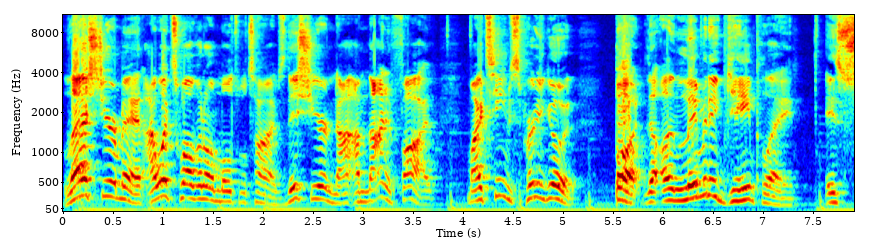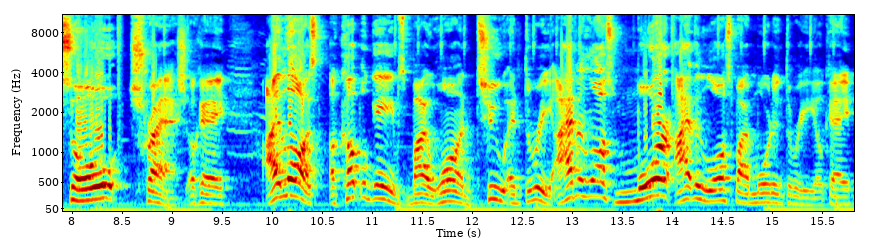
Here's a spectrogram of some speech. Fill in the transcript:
Last year, man, I went 12 and 0 multiple times. This year, not, I'm 9 and 5. My team's pretty good. But the unlimited gameplay is so trash, okay? I lost a couple games by one, two, and three. I haven't lost more. I haven't lost by more than three, okay?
